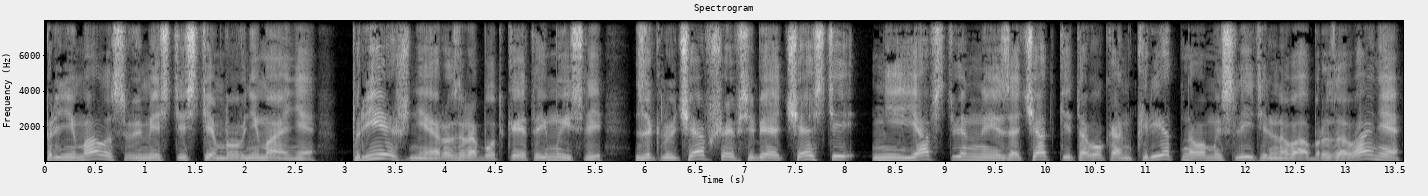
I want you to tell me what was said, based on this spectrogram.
принималась вместе с тем во внимание прежняя разработка этой мысли, заключавшая в себе отчасти неявственные зачатки того конкретного мыслительного образования,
